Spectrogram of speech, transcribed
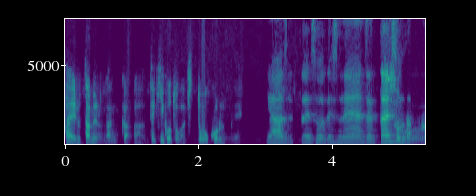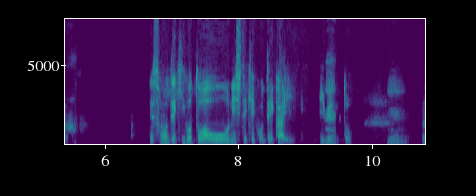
変えるためのなんか出来事がきっと起こるよね。いやー、絶対そうですね。絶対そうだわ。そうで、その出来事は往々にして結構でかいイベント、うん。う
